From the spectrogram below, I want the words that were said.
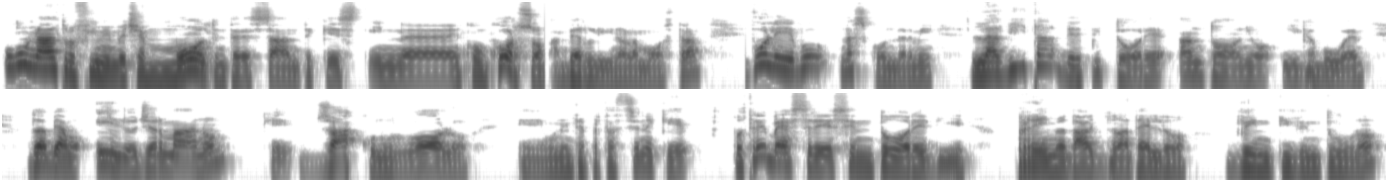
Un altro film invece molto interessante che è in, eh, in, concorso a Berlino alla mostra, volevo nascondermi la vita del pittore Antonio Ligabue, dove abbiamo Elio Germano, che già con un ruolo e un'interpretazione che potrebbe essere sentore di premio Davide Donatello 2021,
